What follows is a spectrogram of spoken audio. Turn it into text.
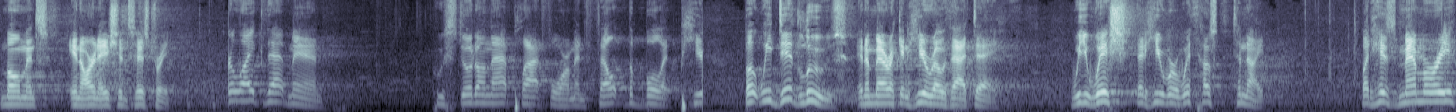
moments in our nation's history. We're like that man who stood on that platform and felt the bullet pierce. But we did lose an American hero that day. We wish that he were with us tonight. But his memory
